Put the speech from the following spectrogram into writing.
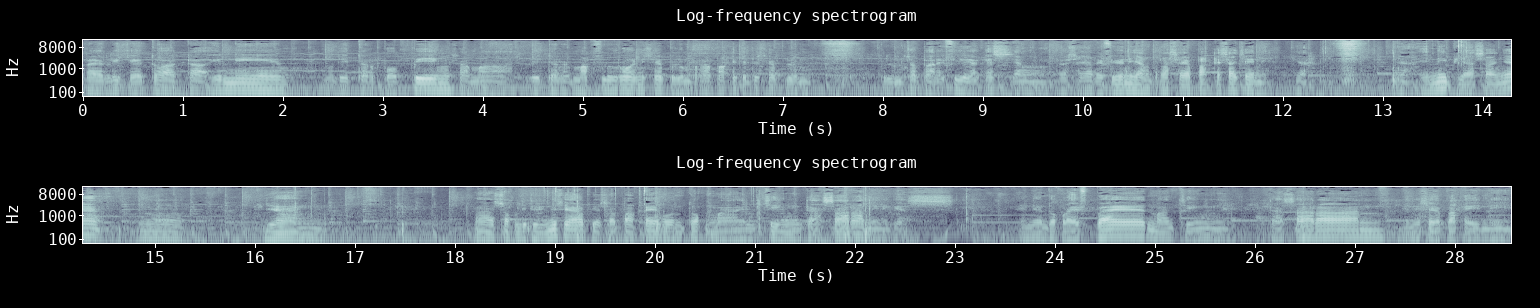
relik yaitu ada ini leader popping sama leader Fluoro ini saya belum pernah pakai jadi saya belum belum coba review ya guys. Yang saya review ini yang pernah saya pakai saja ini. Ya. Nah ini biasanya hmm, yang uh, shock leader ini saya biasa pakai untuk mancing dasaran ini guys. Ini untuk live bait mancing dasaran. Ini saya pakai ini.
